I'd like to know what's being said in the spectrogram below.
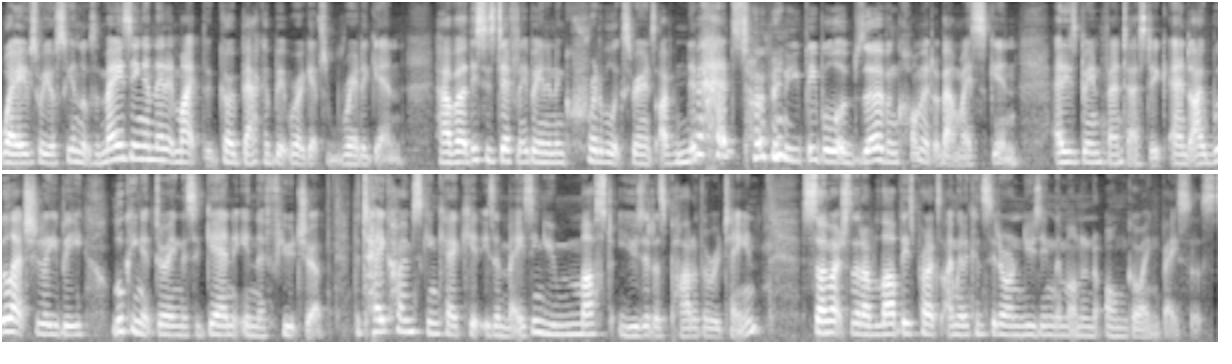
waves where your skin looks amazing and then it might go back a bit where it gets red again. However, this has definitely been an incredible experience. I've never had so many people observe and comment about my skin. And has been fantastic and I will actually be looking at doing this again in the future. The take home skincare kit is amazing. You must use it as part of the routine. So much that I've loved these products, I'm going to consider on using them on an ongoing basis.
